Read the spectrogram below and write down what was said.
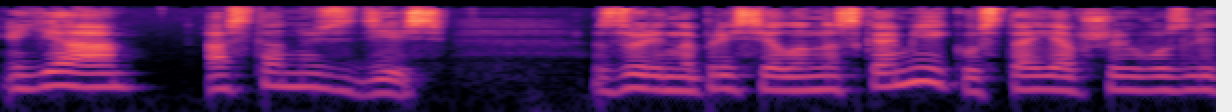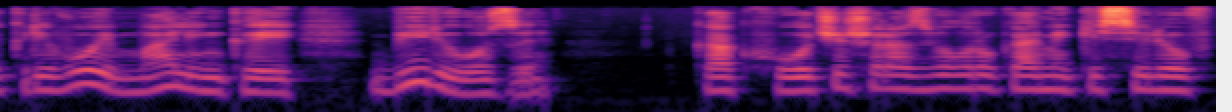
«Я останусь здесь». Зорина присела на скамейку, стоявшую возле кривой маленькой березы. «Как хочешь», — развел руками Киселев.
